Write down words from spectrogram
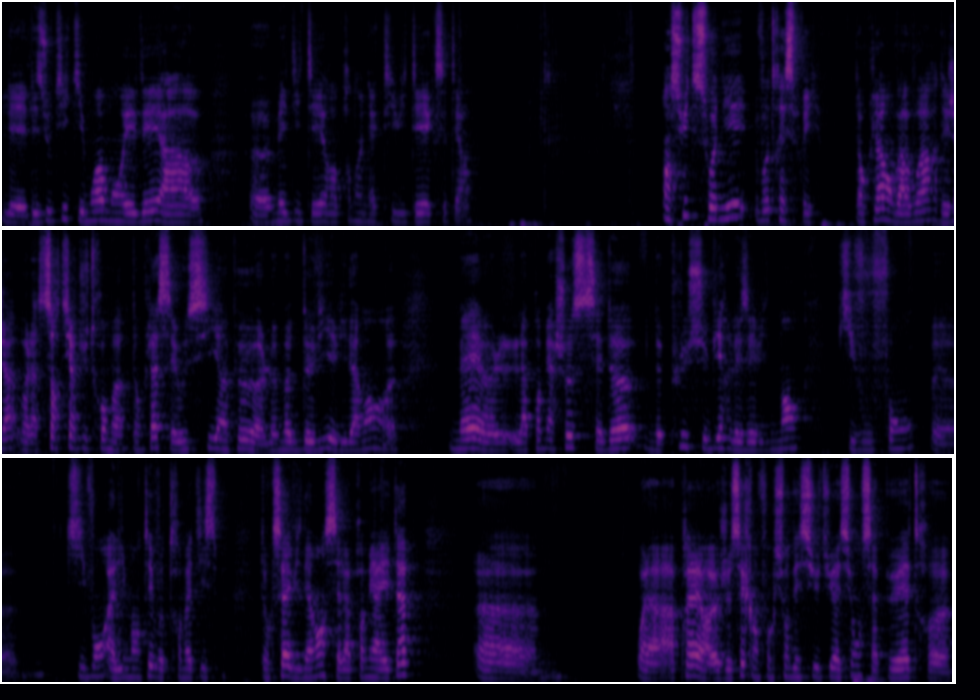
les, outils qui, moi, m'ont aidé à méditer, reprendre une activité, etc. Ensuite, soignez votre esprit. Donc là, on va voir déjà, voilà, sortir du trauma. Donc là, c'est aussi un peu le mode de vie, évidemment. Mais euh, la première chose, c'est de ne plus subir les événements qui vous font, euh, qui vont alimenter votre traumatisme. Donc ça, évidemment, c'est la première étape. Euh, voilà. Après, je sais qu'en fonction des situations, ça peut être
